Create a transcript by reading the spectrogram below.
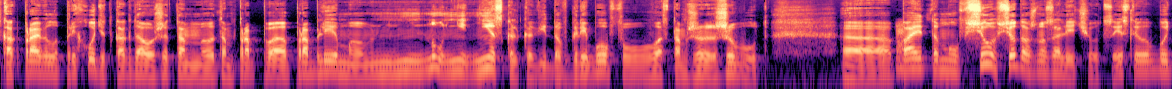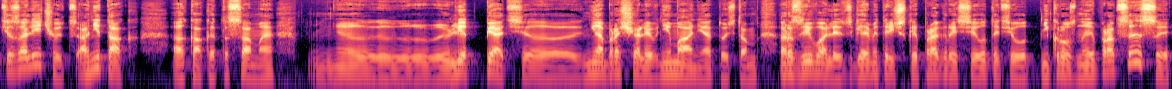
как правило, приходит, когда уже там, там проблемы, ну, не, несколько видов грибов у вас там живут. Поэтому все, все должно залечиваться. Если вы будете залечивать, а не так, как это самое, лет пять не обращали внимания, то есть там развивались в геометрической прогрессии вот эти вот некрозные процессы,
